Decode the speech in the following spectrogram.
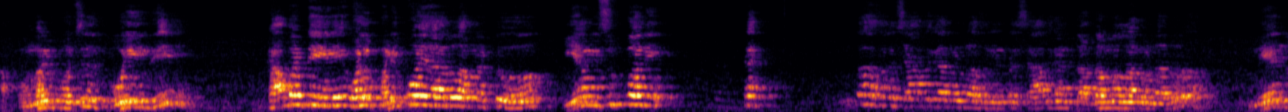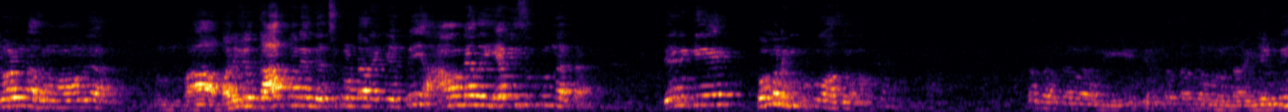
ఆ కొమ్మరింపు వచ్చినది పోయింది. కాబట్టి వాళ్ళు పడిపోయారు అన్నట్టు ఏం విసుక్కొని. హే, ఇంత అసలు శాతగారు అసలు ఇంత శాతగాని దద్దమ్మలాగా ఉన్నారు నేను చూడండి అసలు మామూలుగా ఆ పరిశుద్ధాత్మ నేను తెచ్చుకుంటానని చెప్పి ఆమె మీద ఏం విసుక్కుందంట. దేనికి? కుమ్మరింపు కోసం అసలు ఏంటి ఎంత దద్దమ్మలు ఉన్నారని చెప్పి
